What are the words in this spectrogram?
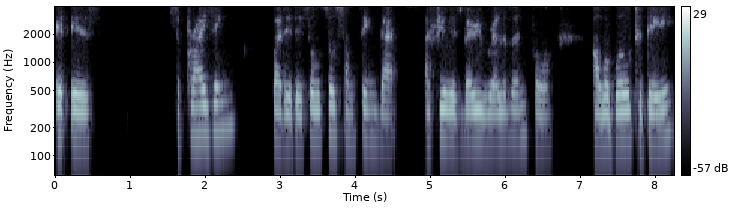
it is surprising, but it is also something that I feel is very relevant for our world today.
